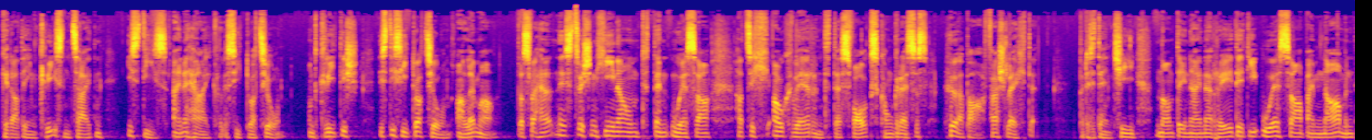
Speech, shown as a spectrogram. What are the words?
Gerade in Krisenzeiten ist dies eine heikle Situation. Und kritisch ist die Situation allemal. Das Verhältnis zwischen China und den USA hat sich auch während des Volkskongresses hörbar verschlechtert. Präsident Xi nannte in einer Rede die USA beim Namen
